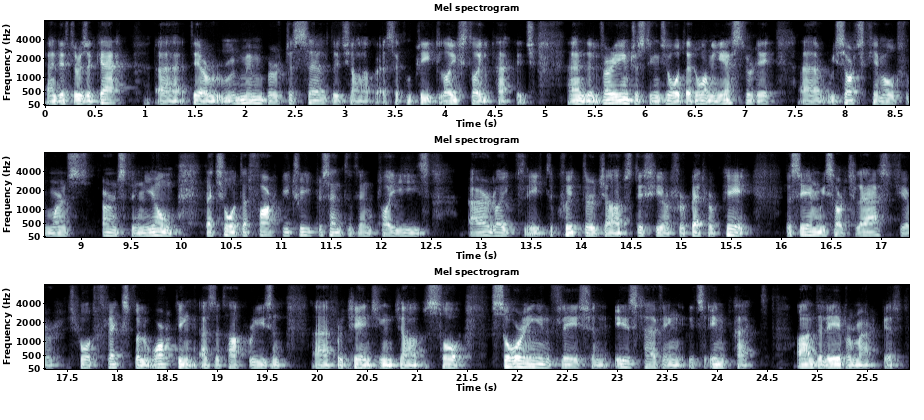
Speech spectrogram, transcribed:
And if there's a gap uh, there, remember to sell the job as a complete lifestyle package. And very interesting, Joe, that only yesterday uh, research came out from Ernst, Ernst & Young that showed that 43% of employees are likely to quit their jobs this year for better pay. The same research last year showed flexible working as the top reason uh, for changing jobs. So soaring inflation is having its impact on the labour market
